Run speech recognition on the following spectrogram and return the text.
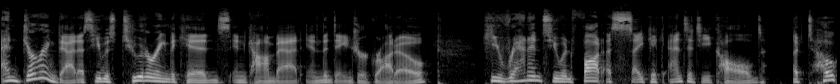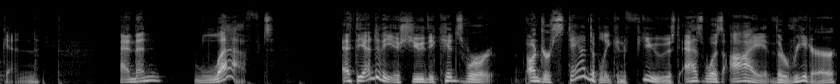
And during that, as he was tutoring the kids in combat in the Danger Grotto, he ran into and fought a psychic entity called a token and then left. At the end of the issue, the kids were understandably confused, as was I, the reader,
